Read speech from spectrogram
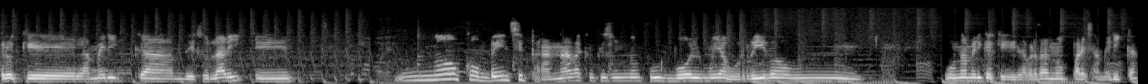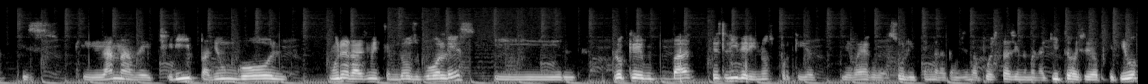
creo que el América de Solari eh, no convence para nada creo que es un fútbol muy aburrido un un América que la verdad no parece América que es que gana de chiripa de un gol muy rara vez meten dos goles y creo que va, es líder y no es porque yo le vaya a Cruz Azul y tenga la camiseta puesta, si no me la quito, ese es el objetivo.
